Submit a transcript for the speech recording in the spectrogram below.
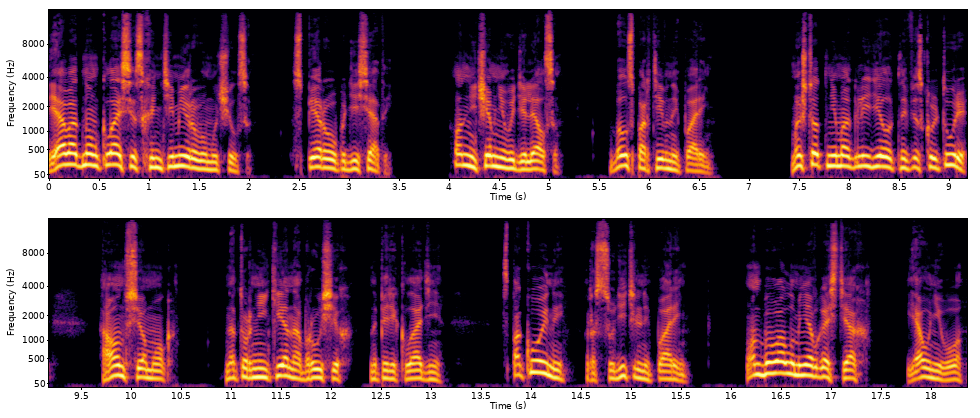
Я в одном классе с Хантимировым учился, с первого по десятый. Он ничем не выделялся. Был спортивный парень. Мы что-то не могли делать на физкультуре, а он все мог. На турнике, на брусьях, на перекладине. Спокойный, рассудительный парень. Он бывал у меня в гостях, я у него.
